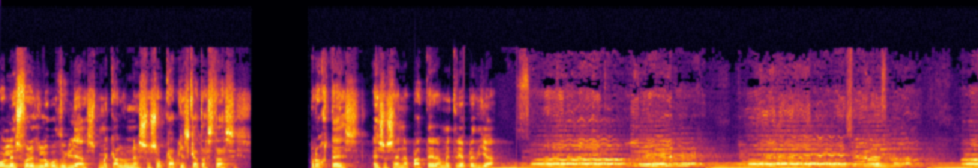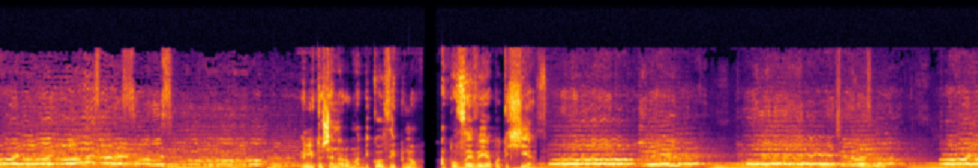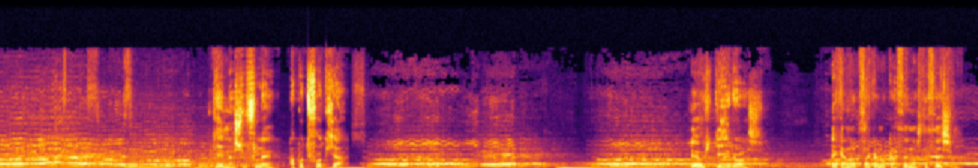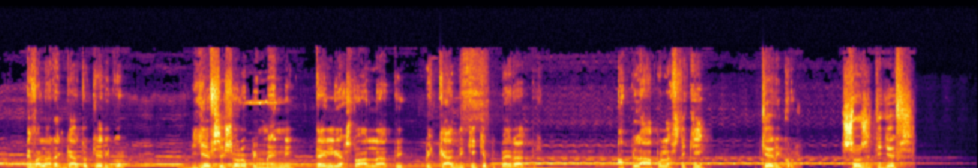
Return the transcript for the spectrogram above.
Πολλές φορές λόγω δουλειάς με καλούν να σώσω κάποιες καταστάσεις. Προχτές έσωσα ένα πατέρα με τρία παιδιά. Γλίτωσα ένα ρομαντικό δείπνο από βέβαιη αποτυχία. Και ένα σουφλέ από τη φωτιά. Ε, όχι και ηρώας. Έκανα ό,τι θα έκανε ο καθένας στη θέση μου. Έβαλα ρεγκάτο και ρίγκολ. Γεύση ισορροπημένη, τέλεια στο αλάτι, πικάντικη και πιπεράτη. Απλά απολαυστική. Κέρικολ. Σώζει τη γεύση.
